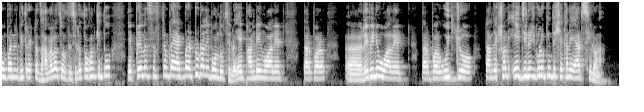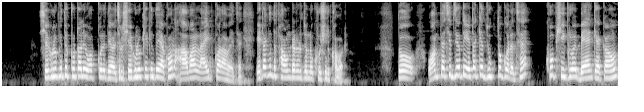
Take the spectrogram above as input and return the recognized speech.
কোম্পানির ভিতরে একটা ঝামেলা চলতেছিল, তখন কিন্তু এই পেমেন্ট সিস্টেমটা একবারে টোটালি বন্ধ ছিল। এই ফান্ডিং ওয়ালেট তারপর রেভিনিউ ওয়ালেট তারপর উইথড্র ট্রানজ্যাকশন এই জিনিসগুলো কিন্তু সেখানে অ্যাড ছিল না। সেগুলো কিন্তু টোটালি অফ করে দেওয়া হয়েছিল। সেগুলোকে কিন্তু এখন আবার লাইভ করা হয়েছে। এটা কিন্তু ফাউন্ডারের জন্য খুশির খবর। তো অনপ্যাসিভ যেহেতু এটাকে যুক্ত করেছে, খুব শীঘ্রই ব্যাংক অ্যাকাউন্ট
